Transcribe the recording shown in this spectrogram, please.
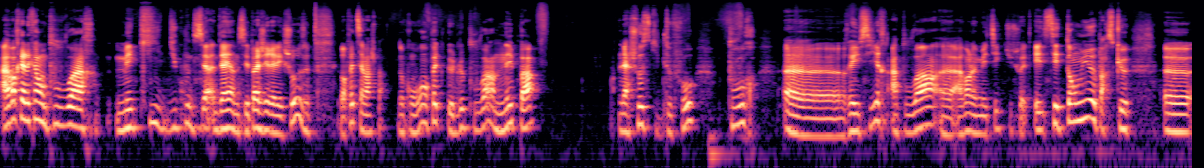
avoir quelqu'un au pouvoir, mais qui du coup derrière ne sait pas gérer les choses, ben, en fait ça marche pas. Donc on voit en fait que le pouvoir n'est pas la chose qu'il te faut pour euh, réussir à pouvoir euh, avoir le métier que tu souhaites. Et c'est tant mieux parce que euh,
